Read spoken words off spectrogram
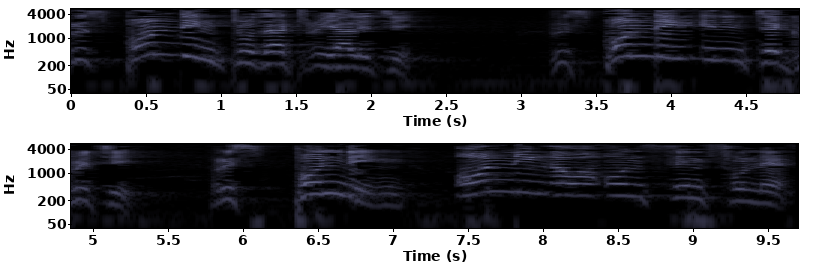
responding to that reality, responding in integrity, responding owning our own sinfulness.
